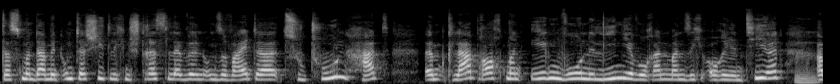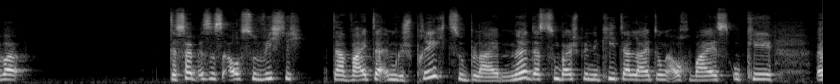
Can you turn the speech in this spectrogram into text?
dass man da mit unterschiedlichen Stressleveln und so weiter zu tun hat. Ähm, klar braucht man irgendwo eine Linie, woran man sich orientiert, mhm. aber deshalb ist es auch so wichtig, da weiter im Gespräch zu bleiben, ne? dass zum Beispiel eine Kita-Leitung auch weiß, okay, äh,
